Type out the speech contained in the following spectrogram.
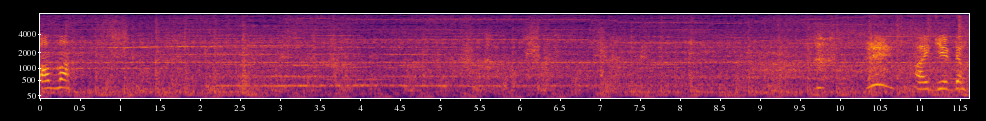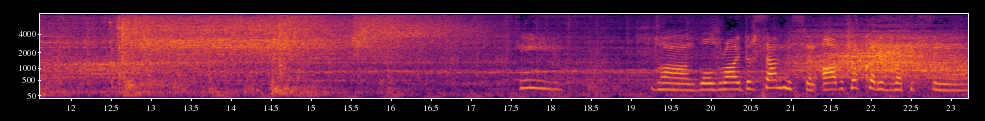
Allah. Ay girdim. Lan Wall Rider sen misin? Abi çok karizmatiksin ya.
